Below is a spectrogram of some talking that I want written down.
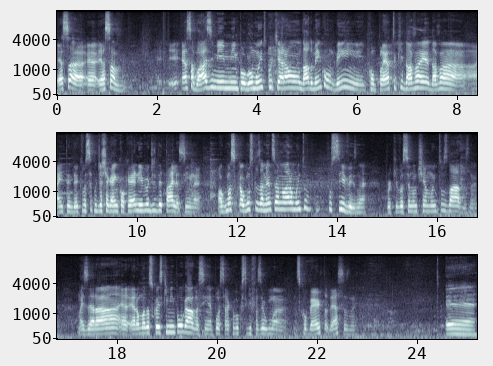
essa, é, essa, essa base me, me empolgou muito porque era um dado bem, bem completo que dava, dava a entender que você podia chegar em qualquer nível de detalhe, assim, né? Algumas, alguns cruzamentos não eram muito possíveis, né? porque você não tinha muitos dados, né? Mas era, era uma das coisas que me empolgava, assim, né? Pô, será que eu vou conseguir fazer alguma descoberta dessas, né? É...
